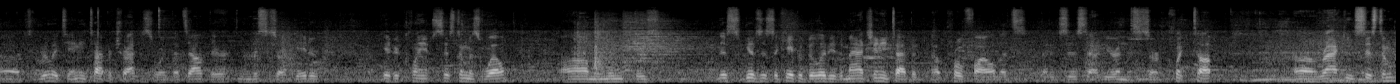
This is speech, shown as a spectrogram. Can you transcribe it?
uh, to really to any type of trapezoid that's out there. And this is our Gator Gator clamp system as well. Um, and then there's this gives us a capability to match any type of uh, profile that's that exists out here. And this is our click top uh, racking system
